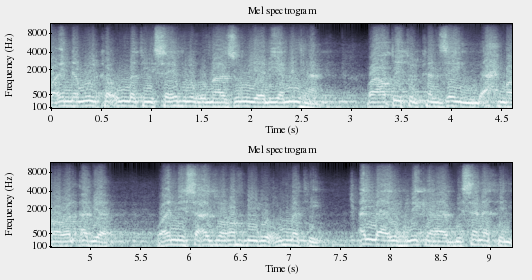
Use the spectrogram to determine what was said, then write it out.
وإن ملك أمتي سيبلغ ما زوي لي منها وأعطيت الكنزين الأحمر والأبيض وإني سألت ربي لأمتي ألا يهلكها بسنة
